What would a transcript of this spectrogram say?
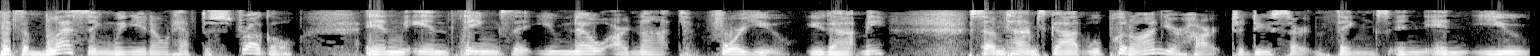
It's a blessing when you don't have to struggle in in things that you know are not for you. You got me? Sometimes God will put on your heart to do certain things and, and you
